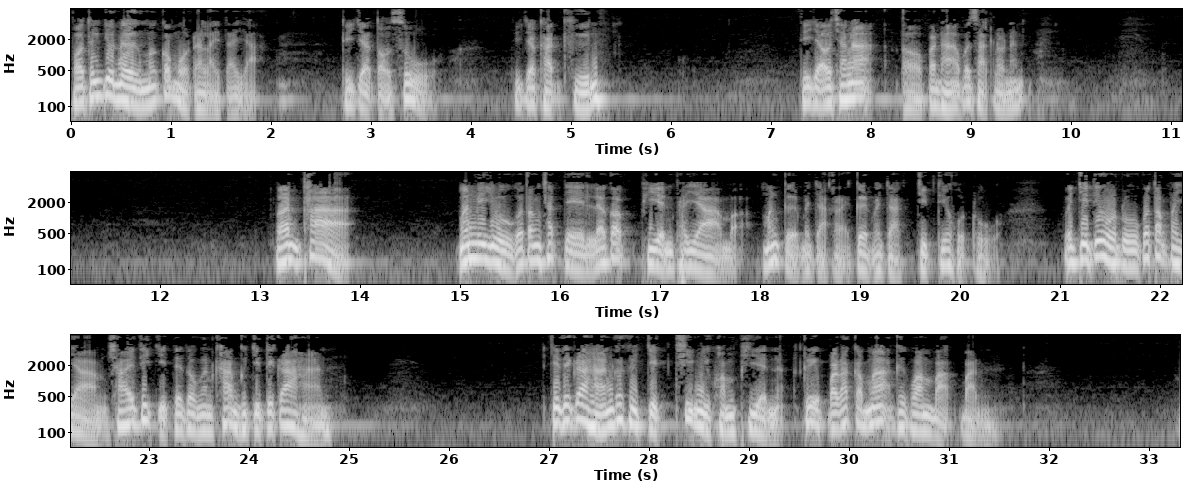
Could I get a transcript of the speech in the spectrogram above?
พอถึงจุดหนึ่งมันก็หมดอะไรแต่อยาก ที่จะต่อสู้ ที่จะขัดขืน ที่จะเอาชนะต่อปัญหาอุปสรรคเหล่านั้น เพราะฉะนั้นถ้า มันมีอยู่ก็ต้องชัดเจนแล้วก็เพียรพยายามว่ามันเกิดมาจากอะไร เกิดมาจากจิตที่หดหู่ว่าจิตที่หดหู่ก็ต้องพยายาม ใช้ที่จิตในตรงกันข้ามคือจิตที่กล้าหาญจิตที่กล้าหาญก็คือจิตที่มีความเพียรเรียกปรักมะคือความบากบัน่น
